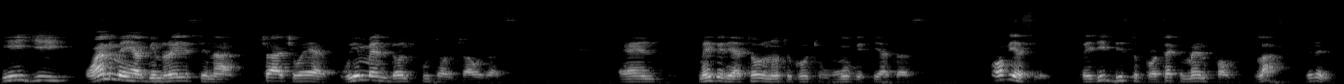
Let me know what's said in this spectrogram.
E.g., one may have been raised in a church where women don't put on trousers and maybe they are told not to go to movie theaters. Obviously, they did this to protect men from lust, isn't it?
